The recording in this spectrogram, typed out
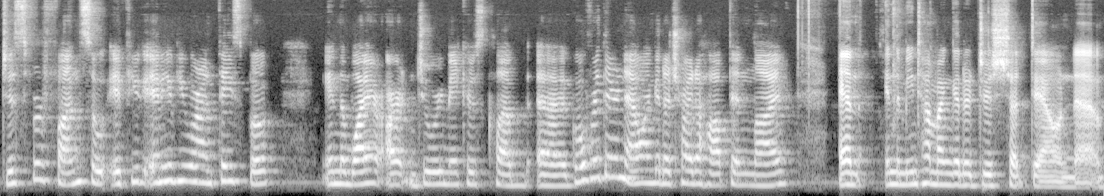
just for fun. So if you any of you are on Facebook in the Wire Art and Jewelry Makers Club. Uh, go over there now. I'm going to try to hop in live. And in the meantime, I'm going to just shut down, uh,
